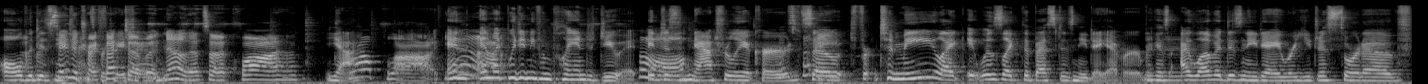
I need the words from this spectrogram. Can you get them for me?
all the Disney Say the transportation. trifecta, but no, that's a qua. Yeah. Blah blah. and Yeah. and like we didn't even plan to do it. It just naturally occurred. So for, to me, like it was like the best Disney day ever because Mm-hmm. I love a Disney day where you just sort of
